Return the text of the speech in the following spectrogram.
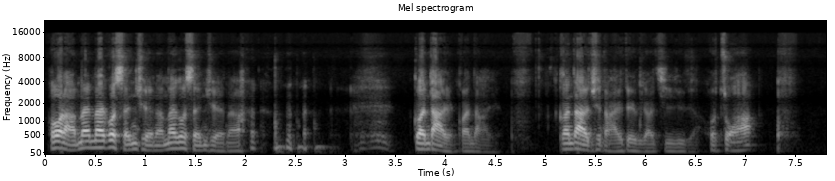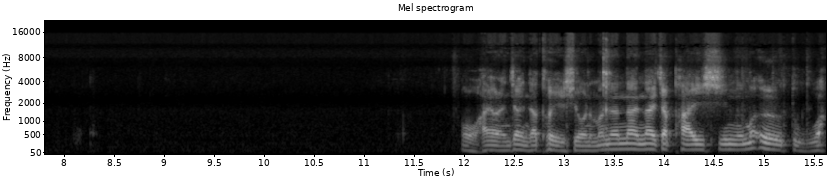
好啦，卖卖过神拳啊，卖过神拳啊。关大人，关大人，关大人去哪一队比较几率啊？我抓。哦，还有人叫人家退休，你们那那那叫拍心，什么恶毒啊？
